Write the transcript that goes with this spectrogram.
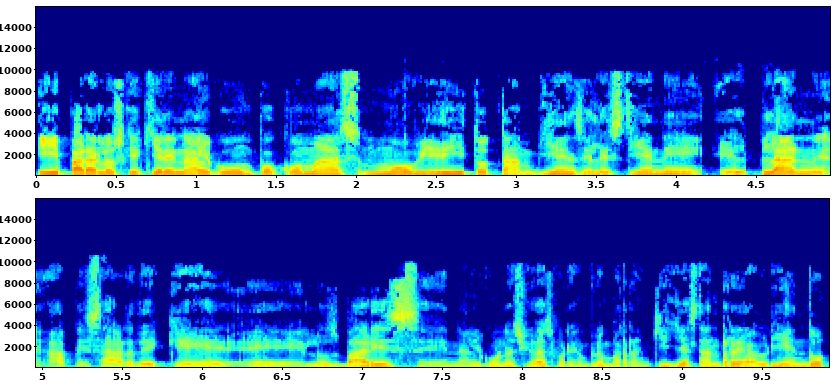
Y para los que quieren algo un poco más movidito, también se les tiene el plan, a pesar de que eh, los bares en algunas ciudades, por ejemplo en Barranquilla, están reabriendo,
